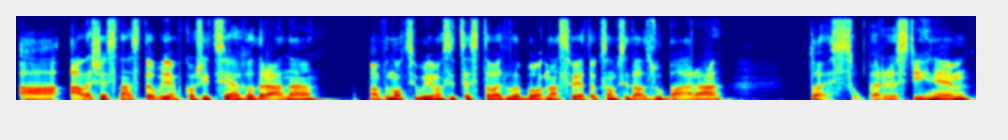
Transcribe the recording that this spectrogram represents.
a, ale 16. budem v Košiciach od rána a v noci budem asi cestovať, lebo na sviatok som si dal zubára. To je super, že stihnem,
